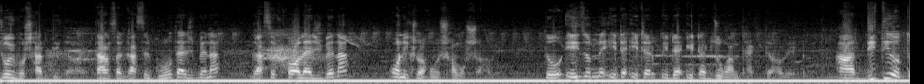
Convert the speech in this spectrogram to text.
জৈব সার দিতে হয়। তাছাড়া গাছের গ্রোথ আসবে না গাছের ফল আসবে না, অনেক রকমের সমস্যা হবে। তো এই জন্য এটা, এটার এটা, এটার যোগান থাকতে হবে। আর দ্বিতীয়ত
